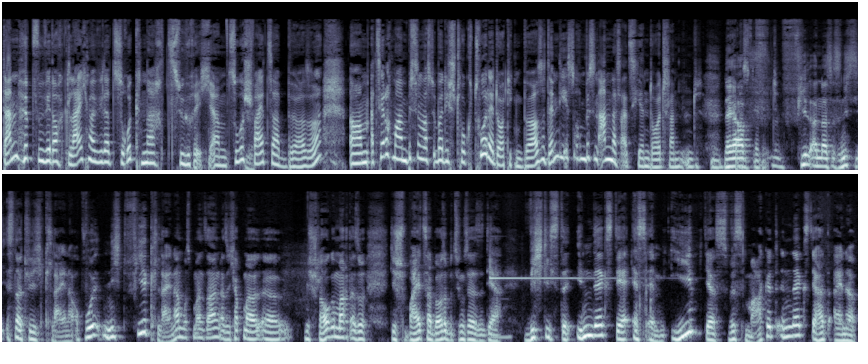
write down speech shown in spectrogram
Dann hüpfen wir doch gleich mal wieder zurück nach Zürich ähm, zur Schweizer Börse. Ähm, erzähl doch mal ein bisschen was über die Struktur der dortigen Börse, denn die ist doch ein bisschen anders als hier in Deutschland. Und, naja, viel anders ist nicht. Sie ist natürlich kleiner, obwohl nicht viel kleiner, muss man sagen. Also ich habe mal äh, mich schlau gemacht. Also die Schweizer Börse beziehungsweise der wichtigste Index, der SMI, der Swiss Market Index, der hat eine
